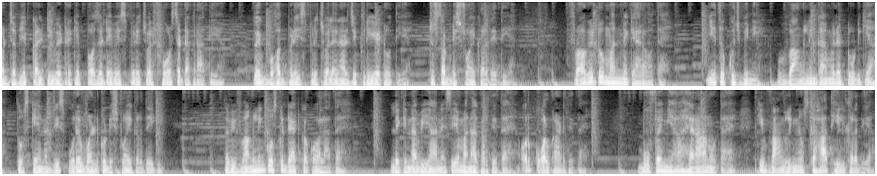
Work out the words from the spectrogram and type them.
और जब ये कल्टीवेटर के पॉजिटिव स्पिरिचुअल फोर्स से टकराती है तो एक बहुत बड़ी स्पिरिचुअल एनर्जी क्रिएट होती है, जो सब डिस्ट्रॉय कर देती है। फ्रॉगी टू मन में कह रहा होता है, ये तो कुछ भी नहीं। वांगलिंग का एमुलेट टूट गया तो उसकी एनर्जी पूरे वर्ल्ड को डिस्ट्रॉय कर देगी। तभी वांगलिंग को उसके डैड का कॉल आता है। लेकिन अभी आने से ये मना कर देता है और कॉल काट देता है। बूफेंग यहाँ हैरान होता है कि वांगलिंग ने उसका हाथ हील कर दिया।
